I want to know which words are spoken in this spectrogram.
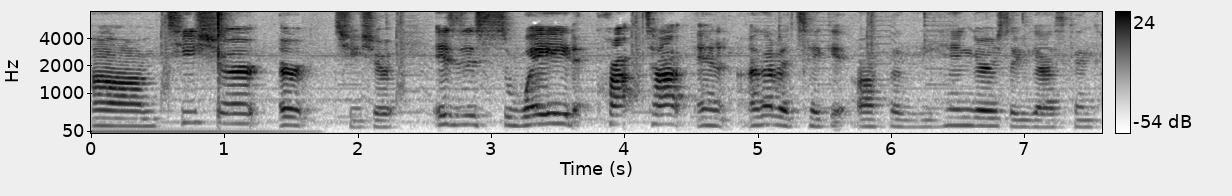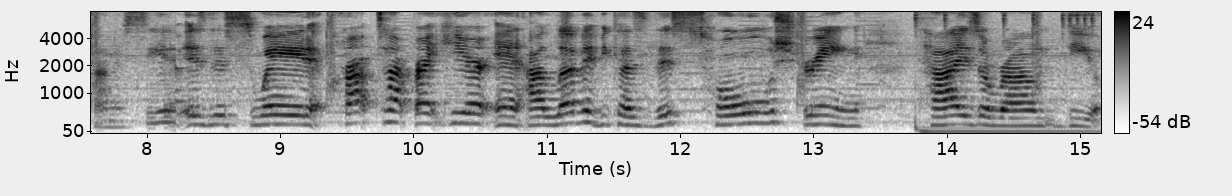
um, t-shirt, or t-shirt, is this suede crop top and I gotta take it off of the hanger so you guys can kind of see it. Is this suede crop top right here and I love it because this whole string ties around the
